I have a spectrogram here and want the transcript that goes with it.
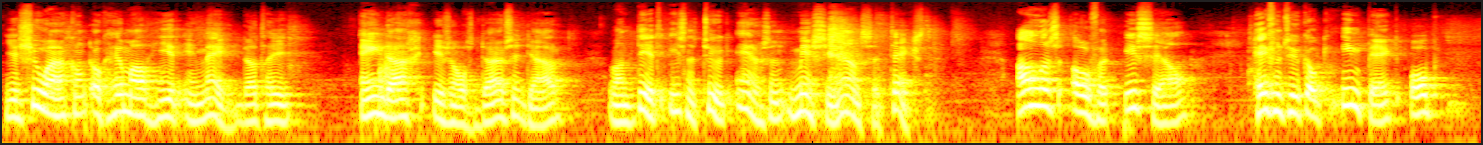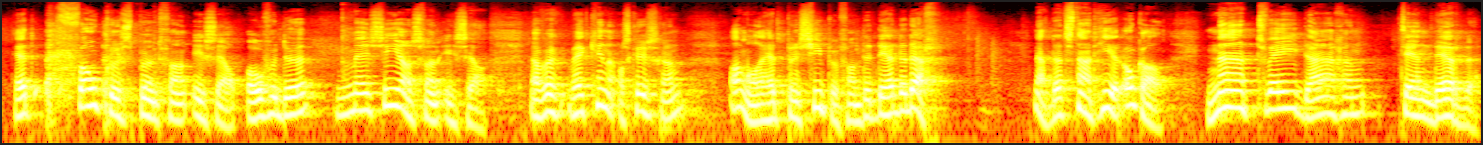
Yeshua komt ook helemaal hierin mee. Dat hij één dag is als duizend jaar. Want dit is natuurlijk ergens een messiaanse tekst. Alles over Israël heeft natuurlijk ook impact op het focuspunt van Israël. Over de Messias van Israël. Nou, wij, wij kennen als christen allemaal het principe van de derde dag. Nou, dat staat hier ook al. Na twee dagen ten derde.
